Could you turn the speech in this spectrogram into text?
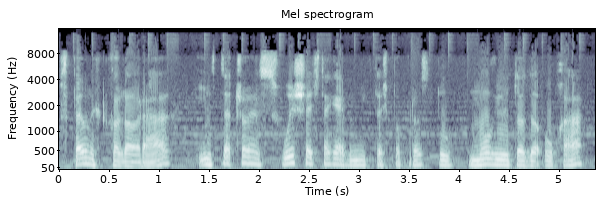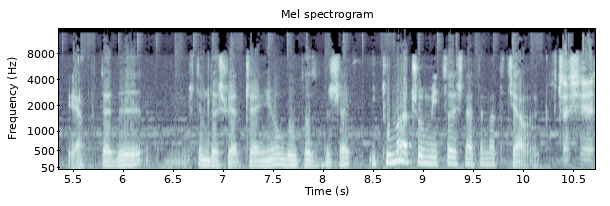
w pełnych kolorach, i zacząłem słyszeć, tak jakby mi ktoś po prostu mówił to do ucha, jak wtedy w tym doświadczeniu był to Zbyszek i tłumaczył mi coś na temat ciałek. W czasie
